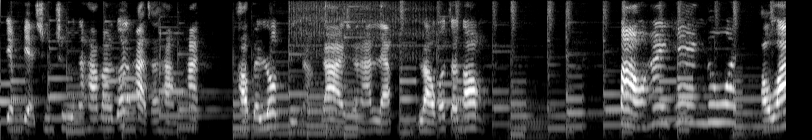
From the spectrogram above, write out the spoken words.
เปียกๆชื้นๆนะคะ มันก็อาจจะทำให้เขาเป็นโรคผิวหนังได้ฉะนั้นแล้วเราก็จะต้อง เป่าให้แห้งด้วย เพราะว่า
